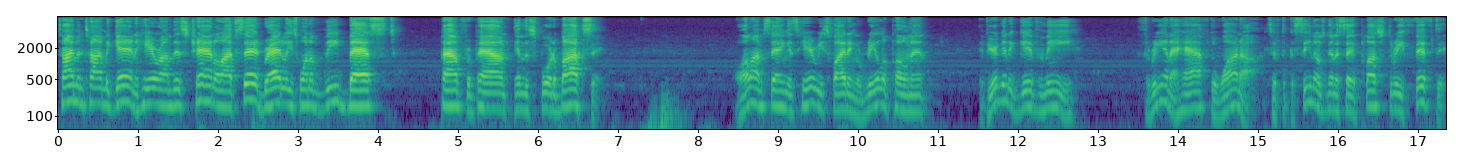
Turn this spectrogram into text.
time and time again here on this channel, I've said Bradley's one of the best pound for pound in the sport of boxing. All I'm saying is here he's fighting a real opponent. If you're going to give me three and a half to one odds, if the casino's going to say plus 350,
